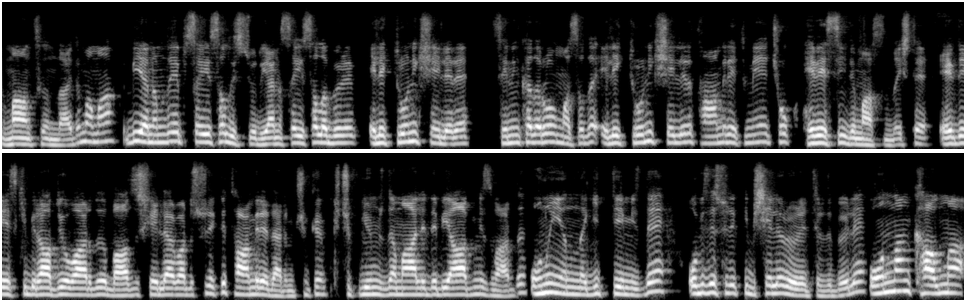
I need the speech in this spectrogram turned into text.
mantığındaydım ama bir yanımda hep sayısal istiyordu. Yani sayısala böyle elektronik şeylere senin kadar olmasa da elektronik şeyleri tamir etmeye çok hevesliydim aslında. İşte evde eski bir radyo vardı, bazı şeyler vardı sürekli tamir ederdim. Çünkü küçüklüğümüzde mahallede bir abimiz vardı. Onun yanına gittiğimizde o bize sürekli bir şeyler öğretirdi böyle. Ondan kalma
